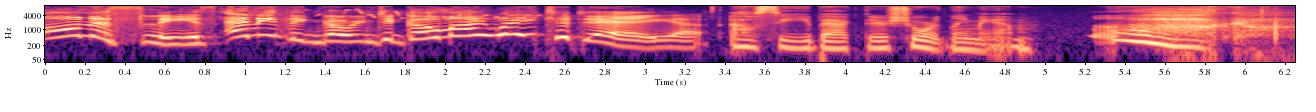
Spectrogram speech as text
honestly, is anything going to go my way today? I'll see you back there shortly, ma'am. Oh, God.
